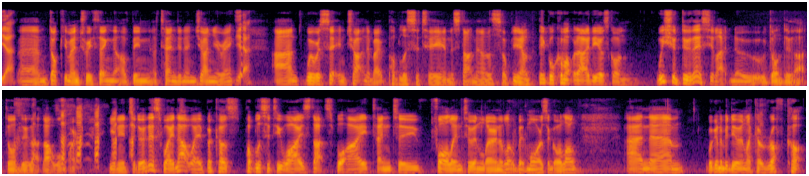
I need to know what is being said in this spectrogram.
yeah, um, documentary thing that I've been attending in January. yeah, And we were sitting chatting about publicity and this, that, and the other stuff. You know, people come up with ideas going, we should do this. You're like, no, don't do that. Don't do that. That won't work. you need to do it this way and that way because publicity wise, that's what I tend to fall into and learn a little bit more as I go along. And um, we're going to be doing like a rough cut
